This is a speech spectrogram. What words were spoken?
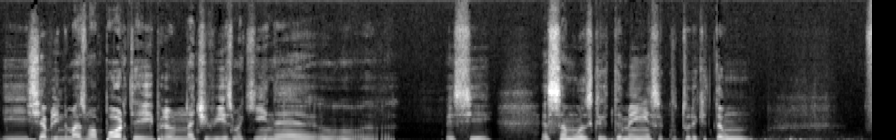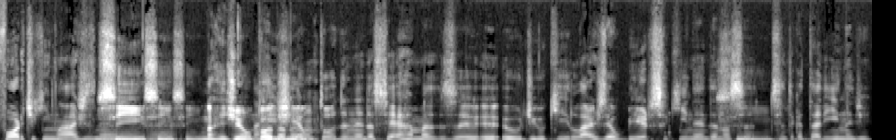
E se abrindo mais uma porta aí para o nativismo aqui, né? Esse, essa música também, essa cultura que é tão forte aqui em Lages, né? Sim, É, sim, sim. Na região na toda, região né? toda, né, da serra, mas eu, eu- digo que Lages é o berço aqui, né, da nossa Sim. de Santa Catarina, de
